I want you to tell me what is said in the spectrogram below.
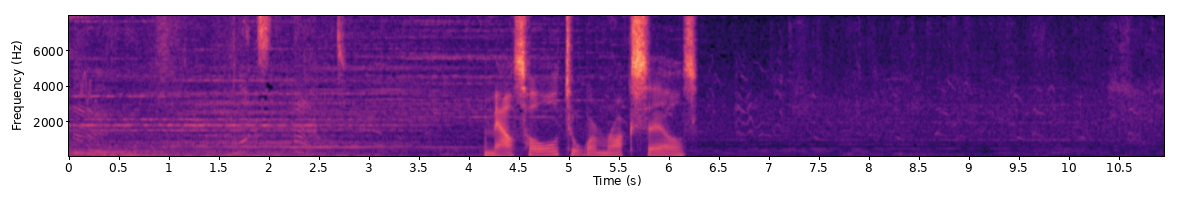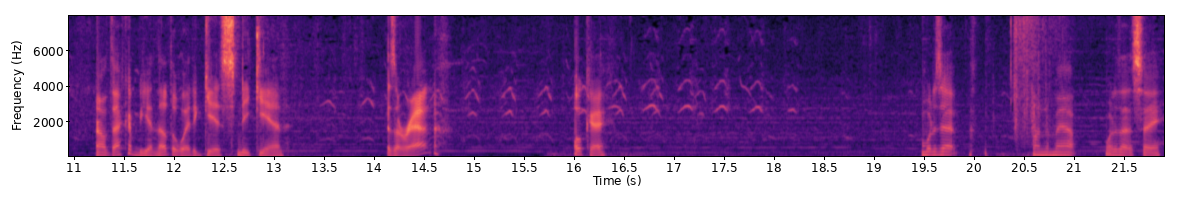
Hmm. What's that? Mouse hole to warm rock cells. Oh, that could be another way to get sneak in. As a rat? Okay. What is that on the map? What does that say?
